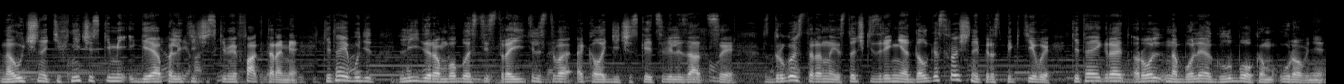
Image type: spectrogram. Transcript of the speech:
научно-техническими и геополитическими факторами. Китай будет лидером в области строительства экологической цивилизации. С другой стороны, с точки зрения долгосрочной перспективы, Китай играет роль на более глубоком уровне.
